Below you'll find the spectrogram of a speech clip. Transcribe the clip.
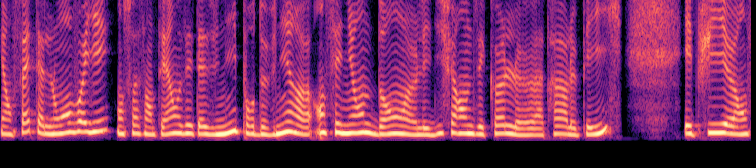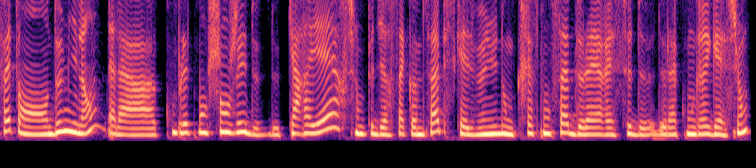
Et en fait, elles l'ont envoyée en 61 aux États-Unis pour devenir enseignante dans les différentes écoles à travers le pays. Et puis, en fait, en 2001, elle a complètement changé de, carrière, si on peut dire ça comme ça, puisqu'elle est devenue donc responsable de la RSE de la congrégation.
